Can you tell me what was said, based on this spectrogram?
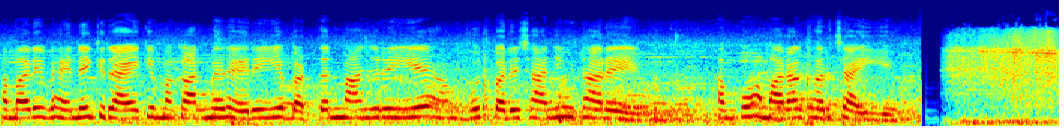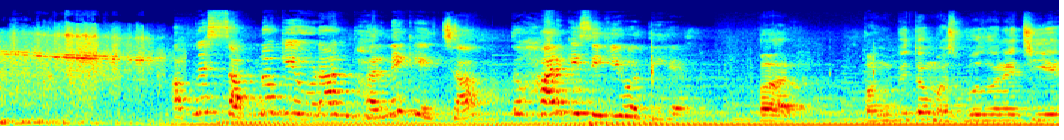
हमारी बहनें किराए के मकान में रह रही है बर्तन मांझ रही है हम बहुत परेशानी उठा रहे हैं। हमको हमारा घर चाहिए। अपने सपनों की उड़ान भरने की इच्छा तो हर किसी की होती है। पर पंख भी तो मज़बूत होने चाहिए।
